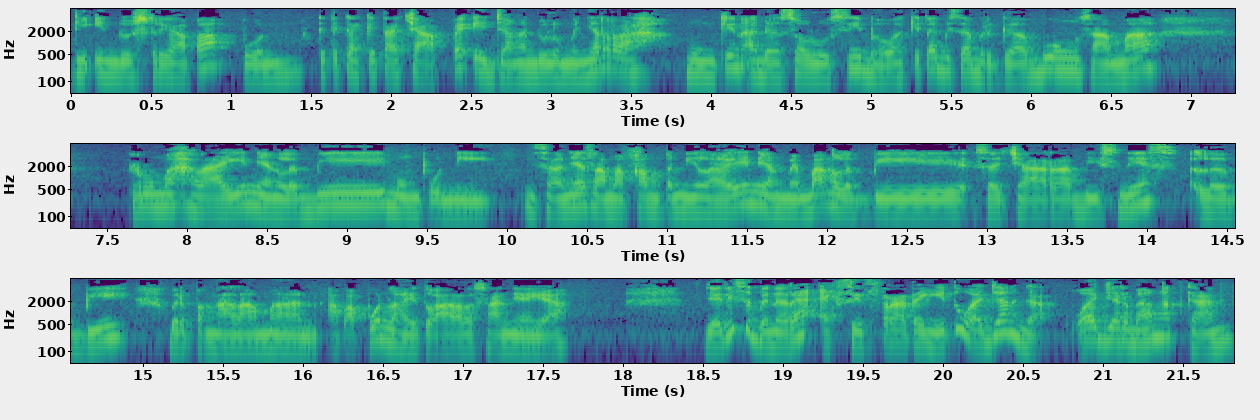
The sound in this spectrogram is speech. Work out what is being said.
di industri apa pun, ketika kita capek, eh jangan dulu menyerah. Mungkin ada solusi bahwa kita bisa bergabung sama rumah lain yang lebih mumpuni. Misalnya sama company lain yang memang lebih secara bisnis lebih berpengalaman. Apa pun lah itu alasannya ya. Jadi sebenarnya exit strategi itu wajar nggak? Wajar banget kan?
